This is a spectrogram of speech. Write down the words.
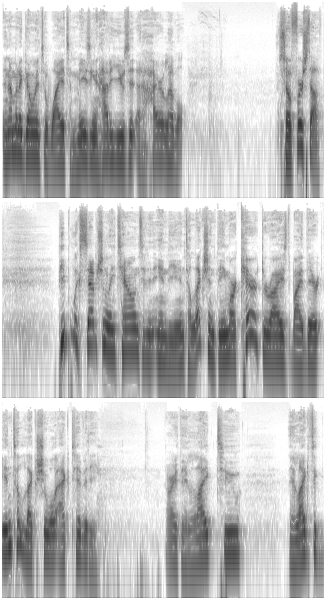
and I'm going to go into why it's amazing and how to use it at a higher level. So, first off, people exceptionally talented in the intellection theme are characterized by their intellectual activity. All right, they like to they like to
